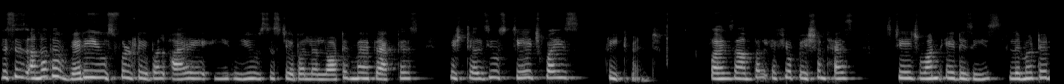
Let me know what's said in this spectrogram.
This is another very useful table. I use this table a lot in my practice, which tells you stage-wise treatment. For example, if your patient has stage 1A disease, limited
